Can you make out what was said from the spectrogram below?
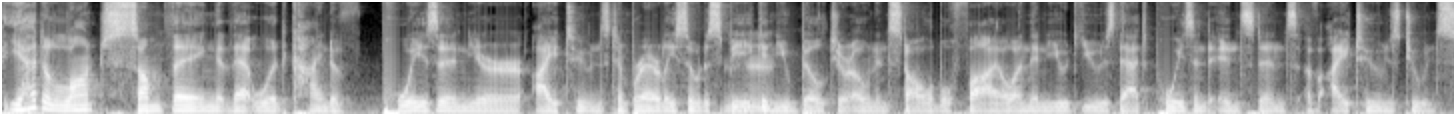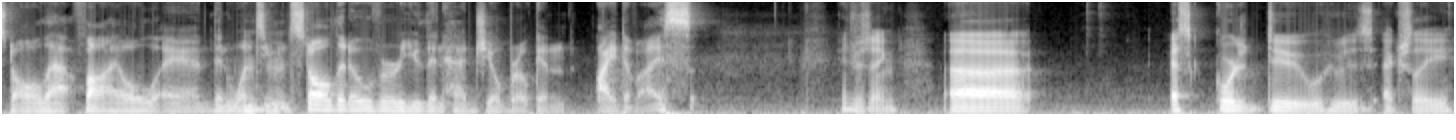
you had to launch something that would kind of poison your iTunes temporarily, so to speak, Mhm. and you built your own installable file, and then you'd use that poisoned instance of iTunes to install that file, and then once you Mhm. installed it over, you then had jailbroken iDevice. Interesting. Uh, Escorted Do, who's actually,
